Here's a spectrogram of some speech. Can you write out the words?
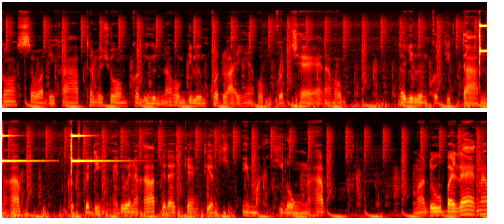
ก็สวัสดีครับท่านผู้ชมก่อนอื่นนะผมอย่าลืมกดไลค์นะผมกดแชร์นะผม แล้วอย่าลืมกดติดตามนะครับ ดกระดิ่งให้ด้วยนะครับ จะได้แจ้งเตือนคลิปใหม่ที่ลงนะครับ มาดูใบแรกนะ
